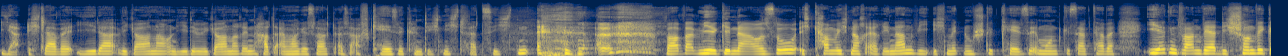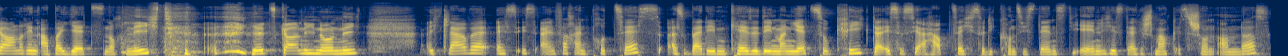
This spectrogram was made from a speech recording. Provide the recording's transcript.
Ja, ich glaube, jeder Veganer und jede Veganerin hat einmal gesagt, also auf Käse könnte ich nicht verzichten. War bei mir genauso. Ich kann mich noch erinnern, wie ich mit einem Stück Käse im Mund gesagt habe, irgendwann werde ich schon Veganerin, aber jetzt noch nicht. jetzt kann ich noch nicht. Ich glaube, es ist einfach ein Prozess. Also bei dem Käse, den man jetzt so kriegt, da ist es ja hauptsächlich so die Konsistenz, die ähnlich ist. Der Geschmack ist schon anders.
